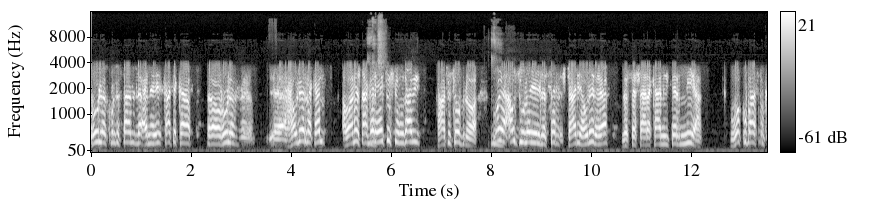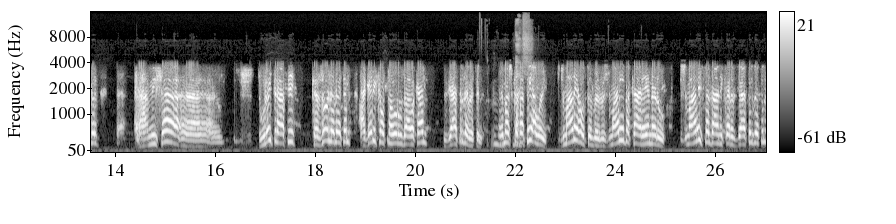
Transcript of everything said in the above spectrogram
ڕوو لە کوردستان لە کاتێکە ڕوو لە هەولێر دەکەن ئەوانش ئەگەر هەیە توشتی ڕووداوی هاتو تۆ بنەوە بۆیە ئەو جوڵەیە لەسەر شاری هەولێر هەیە لەسەر شارەکانی تر نییە وەکو باسم کرد هەمیشە جوولەی ترافیک کە زۆر دەبێتن ئەگەری کەوتنەوە ڕووداوەکان زیاتر دەبێتن ئێمەش کە بە پێی ئەوەی ژمارەی ئۆتۆمبیل و ژمارەی بەکارهێنەر و ژمارەی سەردانی کەر زیاتر بێتن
